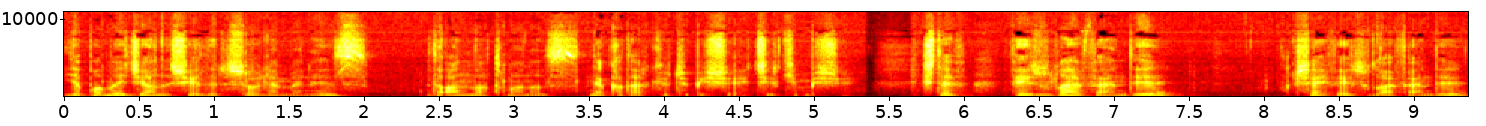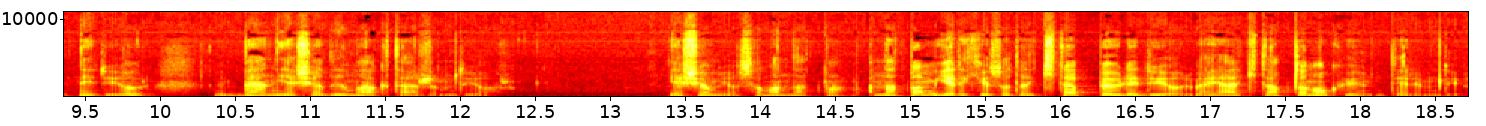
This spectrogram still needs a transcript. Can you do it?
yapamayacağınız şeyleri söylemeniz, anlatmanız ne kadar kötü bir şey, çirkin bir şey. İşte Feyzullah Efendi, Şeyh Feyzullah Efendi ne diyor? Ben yaşadığımı aktarırım diyor. Yaşamıyorsam anlatmam. Anlatmam gerekiyorsa da kitap böyle diyor veya kitaptan okuyun derim diyor.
